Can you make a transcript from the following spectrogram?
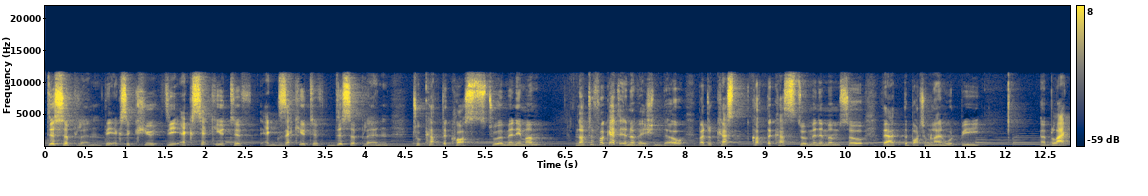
discipline, the, execute, the executive, executive discipline to cut the costs to a minimum not to forget innovation though, but to cut the costs to a minimum so that the bottom line would be a black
